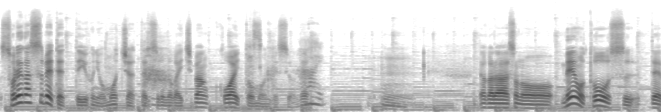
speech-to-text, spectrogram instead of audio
それが全てっていうふうに思っちゃったりするのが一番怖いと思うんですよね。はい。うん、だからその目を通すで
